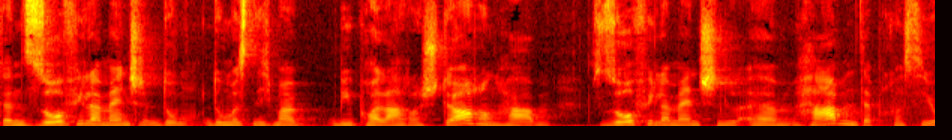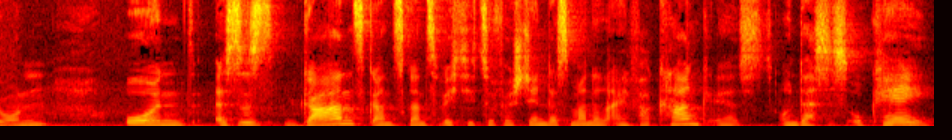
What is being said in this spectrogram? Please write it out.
denn so viele Menschen, du, du musst nicht mal bipolare Störung haben, so viele Menschen ähm, haben Depressionen und es ist ganz, ganz, ganz wichtig zu verstehen, dass man dann einfach krank ist und das ist okay.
